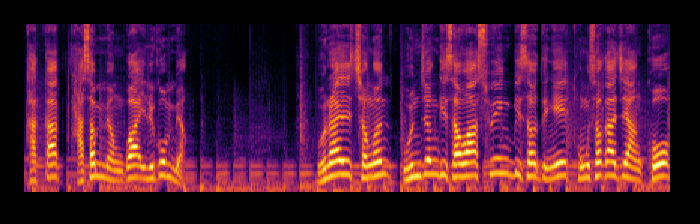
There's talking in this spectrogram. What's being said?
각각 5명과 7명. 문화재청은 운전기사와 수행비서 등이 동석하지 않고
